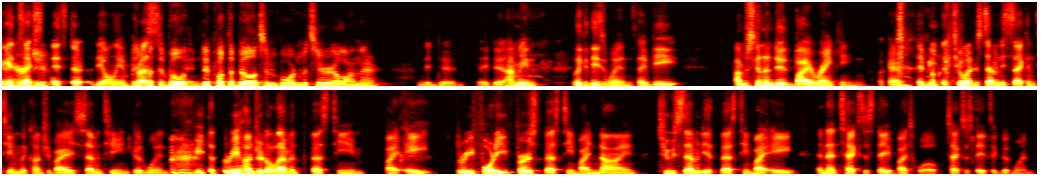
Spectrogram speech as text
against Texas you. State's the, the only They put the impressive win. they put the bulletin board material on there. They did. They did. I mean, look at these wins. They beat. I'm just gonna do it by ranking. Okay, they beat the 272nd team in the country by 17. Good win. Beat the 311th best team by eight. 341st best team by nine. 270th best team by eight, and then Texas State by 12. Texas State's a good win.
